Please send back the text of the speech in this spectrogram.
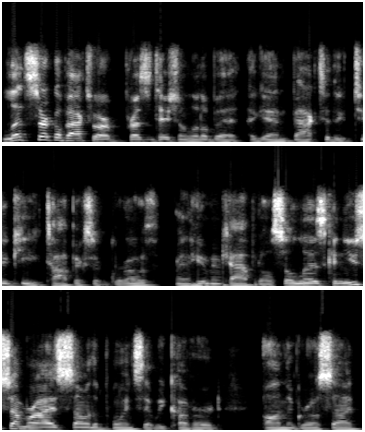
let's circle back to our presentation a little bit. Again back to the two key topics of growth and human capital. So liz can you summarize some of the points that we covered on the growth side?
